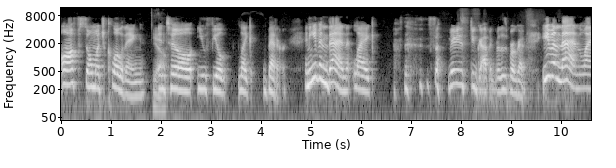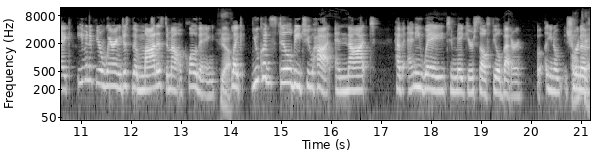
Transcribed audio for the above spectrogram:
off so much clothing Yeah. until you feel like better. And even then, like so maybe this is too graphic for this program. Even then, like even if you're wearing just the modest amount of clothing, Yeah. like you could still be too hot and not have any way to make yourself feel better. You know, short of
